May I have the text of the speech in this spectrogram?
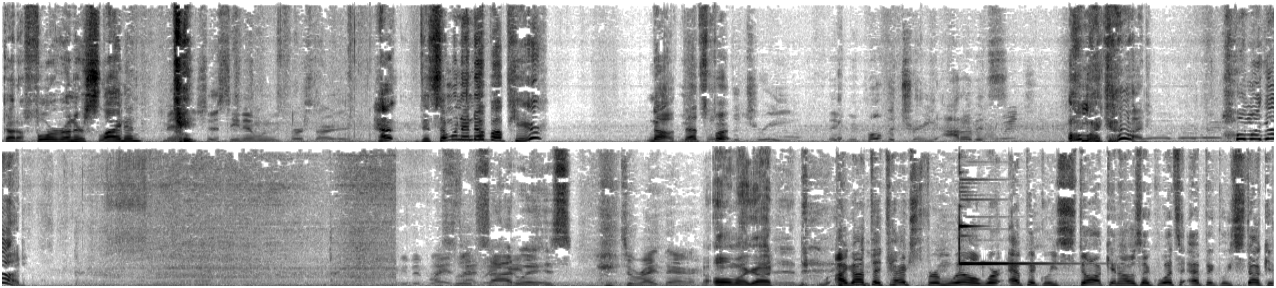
got a 4Runner sliding. Man, you should have seen him when we first started. How did someone end up up here? No, We that's for. the tree. We pulled the tree out of its. Oh my god! Oh my god! I slid sideways to right there. Oh my god! And I got the text from Will. We're epically stuck, and I was like, "What's epically stuck?" that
